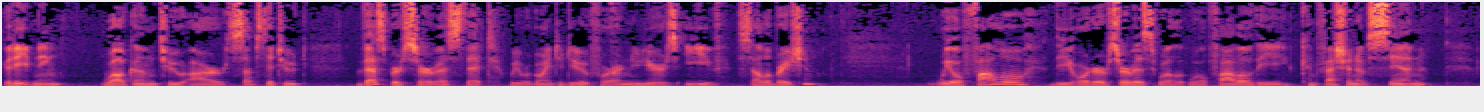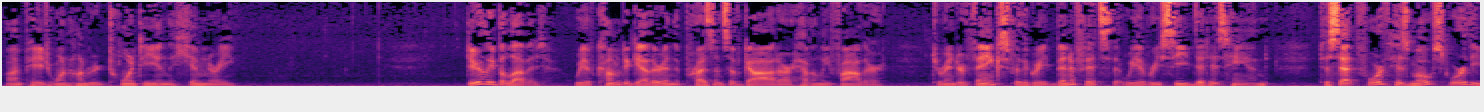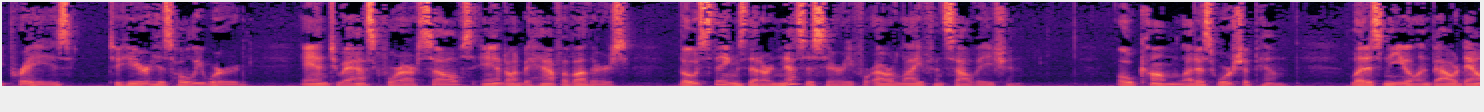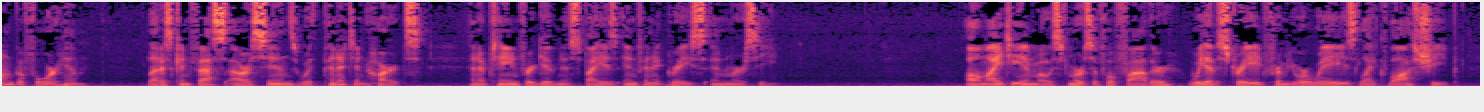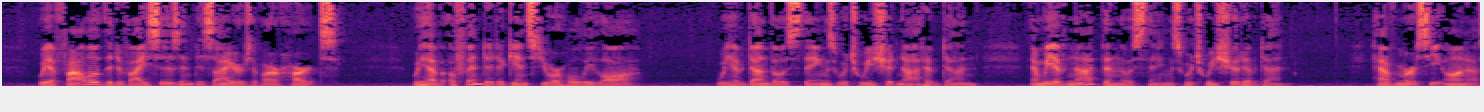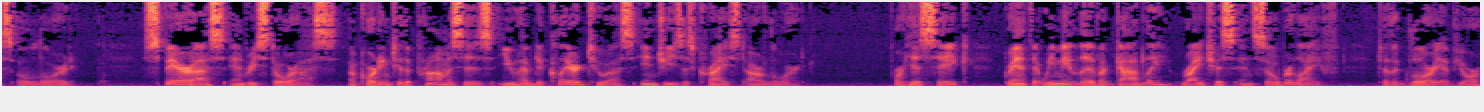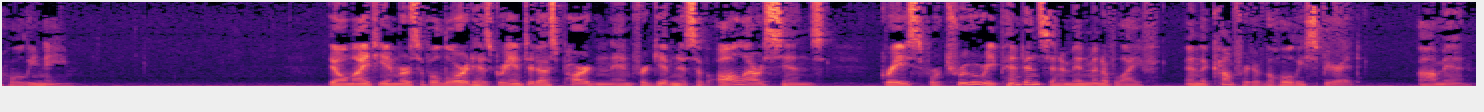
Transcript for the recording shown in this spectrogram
Good evening. Welcome to our substitute Vesper service that we were going to do for our New Year's Eve celebration. We'll follow the order of service. We'll, we'll follow the confession of sin on page 120 in the hymnary. Dearly beloved, we have come together in the presence of God, our Heavenly Father, to render thanks for the great benefits that we have received at His hand to set forth his most worthy praise, to hear his holy word, and to ask for ourselves and on behalf of others those things that are necessary for our life and salvation. O come, let us worship him. Let us kneel and bow down before him. Let us confess our sins with penitent hearts and obtain forgiveness by his infinite grace and mercy. Almighty and most merciful Father, we have strayed from your ways like lost sheep. We have followed the devices and desires of our hearts. We have offended against your holy law. We have done those things which we should not have done, and we have not done those things which we should have done. Have mercy on us, O Lord. Spare us and restore us, according to the promises you have declared to us in Jesus Christ our Lord. For his sake, Grant that we may live a godly, righteous, and sober life to the glory of your holy name. The Almighty and merciful Lord has granted us pardon and forgiveness of all our sins, grace for true repentance and amendment of life, and the comfort of the Holy Spirit. Amen.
